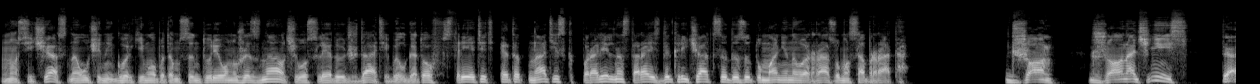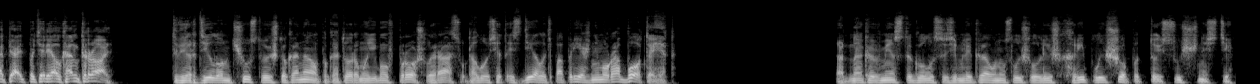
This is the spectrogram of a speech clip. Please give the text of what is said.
Но сейчас, наученный горьким опытом Центурион уже знал, чего следует ждать, и был готов встретить этот натиск, параллельно стараясь докричаться до затуманенного разума собрата. «Джон! Джон, очнись! Ты опять потерял контроль!» Твердил он, чувствуя, что канал, по которому ему в прошлый раз удалось это сделать, по-прежнему работает. Однако вместо голоса земляка он услышал лишь хриплый шепот той сущности,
